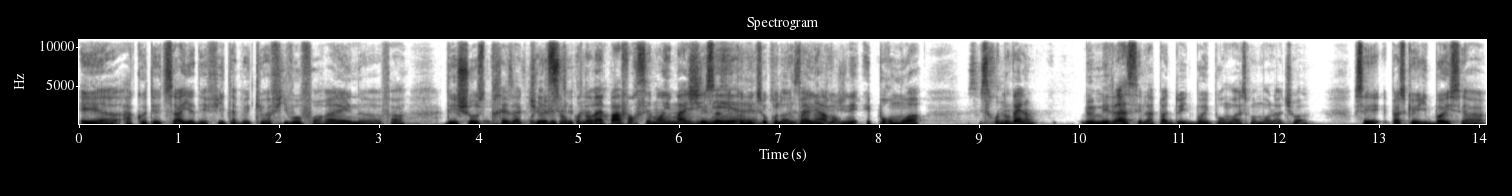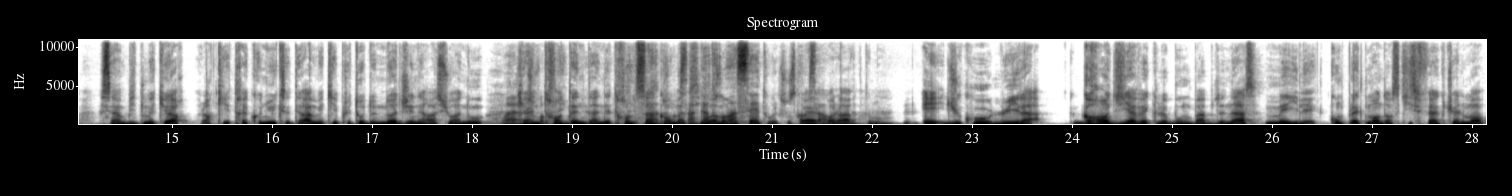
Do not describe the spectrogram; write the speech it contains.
Et euh, à côté de ça, il y a des feats avec euh, Fivo Foreign, euh, enfin des choses très actuelles, Connexion etc. qu'on n'aurait pas forcément C'est imaginé. ça, des connexions qu'on n'aurait pas imaginées. Et pour moi, Ils se renouvellent, hein. mais là, c'est la patte de Hit Boy pour moi à ce moment-là, tu vois. C'est parce que Hit Boy, c'est un, un beatmaker, alors qui est très connu, etc., mais qui est plutôt de notre génération à nous, Ouais, qui a une trentaine d'années, c'est ça, 35 je ans maximum. 87 ou quelque chose comme Ouais, ça. voilà. Et du coup, lui, il a grandi avec le boom bap de Nas, mais il est complètement dans ce qui se fait actuellement.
